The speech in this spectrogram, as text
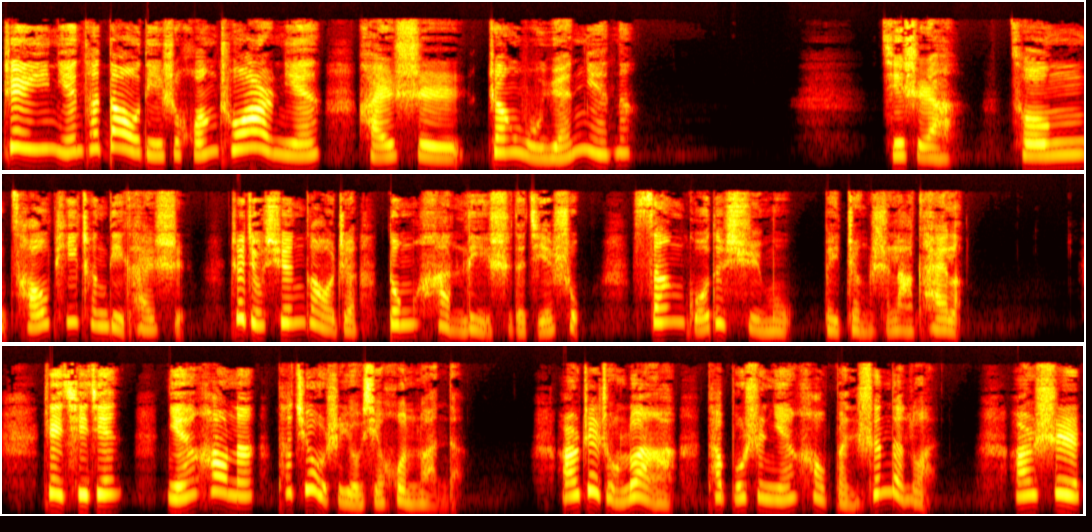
这一年他到底是黄初二年还是张武元年呢？其实啊，从曹丕称帝开始。这就宣告着东汉历史的结束，三国的序幕被正式拉开了。这期间年号呢，它就是有些混乱的，而这种乱啊，它不是年号本身的乱，而是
